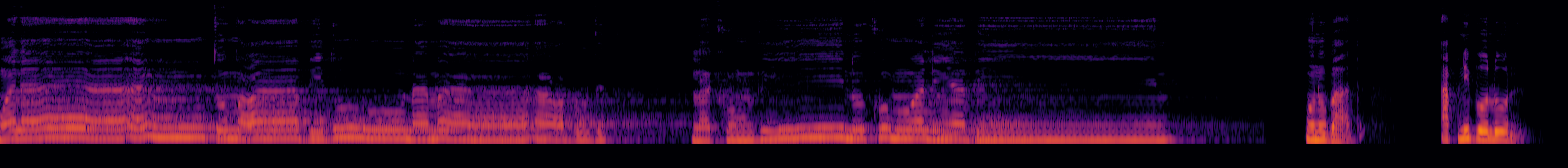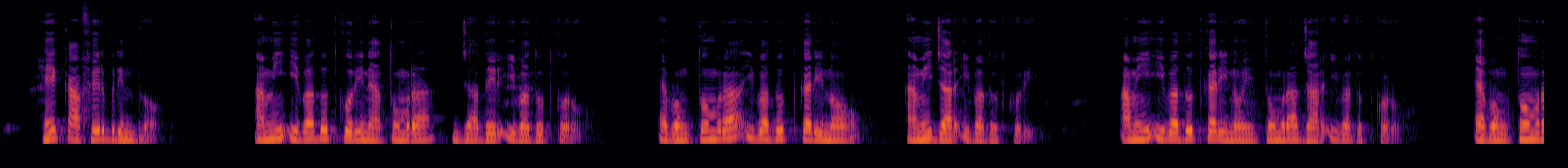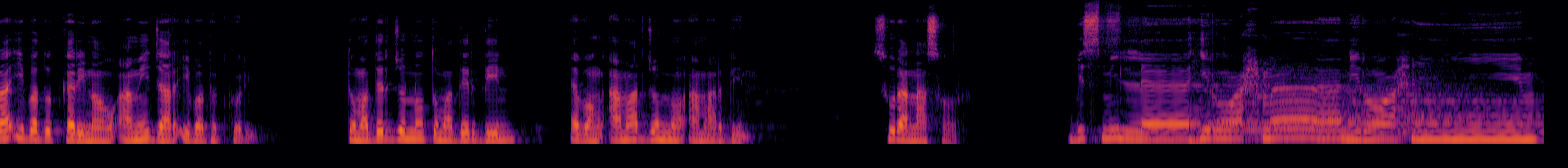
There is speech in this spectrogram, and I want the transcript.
ولا أنتم عابدون ما أعبد لكم دينكم ولي دين অনুবাদ আপনি বলুন হে কাফের বৃন্দ আমি ইবাদত করি না তোমরা যাদের ইবাদত করো এবং তোমরা ইবাদতকারী নও আমি যার ইবাদত করি আমি ইবাদতকারী নই তোমরা যার ইবাদত করো এবং তোমরা ইবাদতকারী নও আমি যার ইবাদত করি তোমাদের জন্য তোমাদের দিন এবং আমার জন্য আমার দিন সুরা নাসর بسم الله الرحمن الرحيم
